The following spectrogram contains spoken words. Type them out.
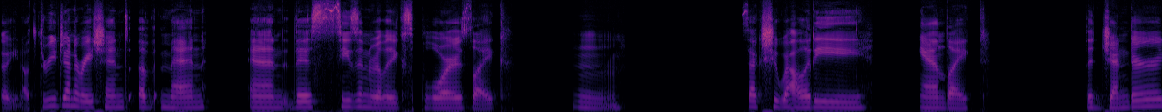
So, you know, three generations of men. And this season really explores like, hmm, sexuality and like the gender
